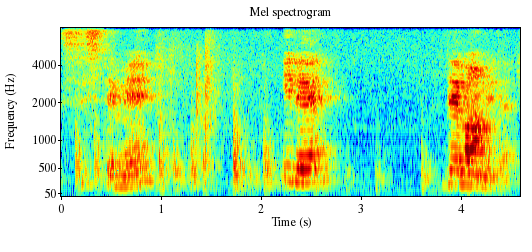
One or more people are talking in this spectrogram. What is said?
sistemi ile devam eder.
